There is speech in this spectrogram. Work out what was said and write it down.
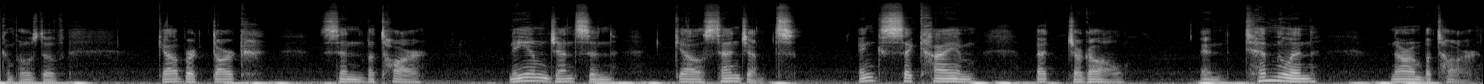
composed of Galbraith Dark Senbatar, Naam Jansen Gal Sanjant, Enksekhaim Bet Jagal, and Temlin Narambatar.「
